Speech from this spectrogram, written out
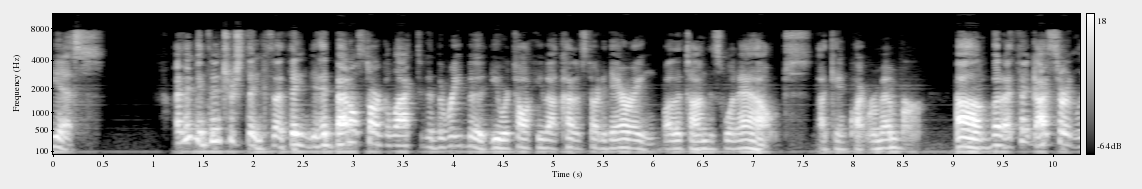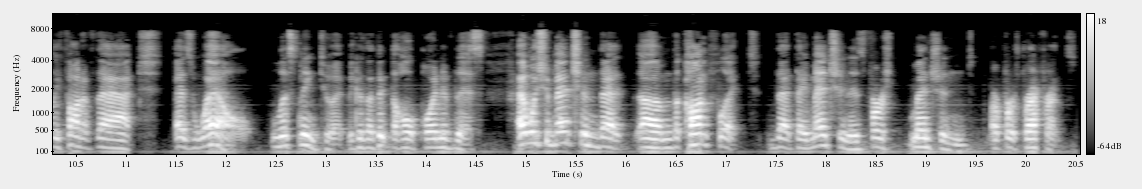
Yes. I think it's interesting because I think had Battlestar Galactica, the reboot you were talking about, kind of started airing by the time this went out. I can't quite remember. Um, but I think I certainly thought of that as well, listening to it, because I think the whole point of this, and we should mention that um, the conflict that they mention is first mentioned, or first referenced,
